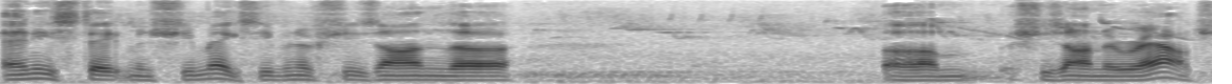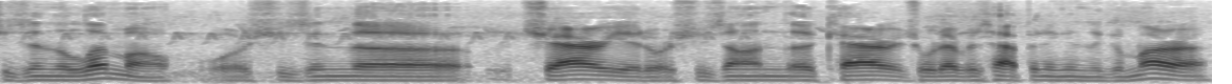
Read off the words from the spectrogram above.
Any statement she makes, even if she's on the um, she's on the route, she's in the limo, or she's in the chariot, or she's on the carriage, whatever's happening in the Gemara,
